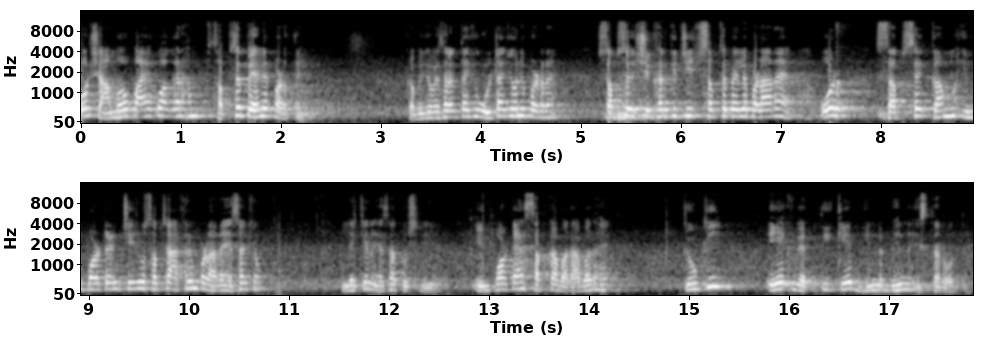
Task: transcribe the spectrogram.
और शाम्भवोपाय को अगर हम सबसे पहले पढ़ते हैं कभी कभी ऐसा लगता है कि उल्टा क्यों नहीं पढ़ रहे हैं? सबसे शिखर की चीज़ सबसे पहले पढ़ा रहे हैं और सबसे कम इंपॉर्टेंट चीज़ वो सबसे आखिर में पढ़ा रहे हैं। ऐसा क्यों? लेकिन ऐसा कुछ नहीं है। इंपॉर्टेंस सबका बराबर है, क्योंकि एक व्यक्ति के भिन्न भिन्न स्तर होते हैं।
